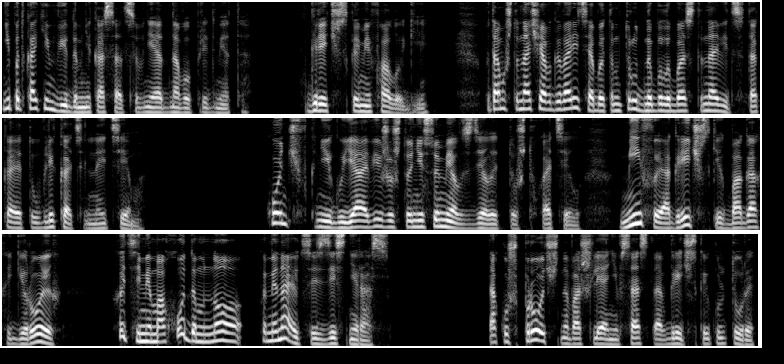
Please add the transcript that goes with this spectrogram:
ни под каким видом не касаться в ней одного предмета — греческой мифологии. Потому что, начав говорить об этом, трудно было бы остановиться, такая это увлекательная тема. Кончив книгу, я вижу, что не сумел сделать то, что хотел. Мифы о греческих богах и героях, хоть и мимоходом, но поминаются здесь не раз. Так уж прочно вошли они в состав греческой культуры,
